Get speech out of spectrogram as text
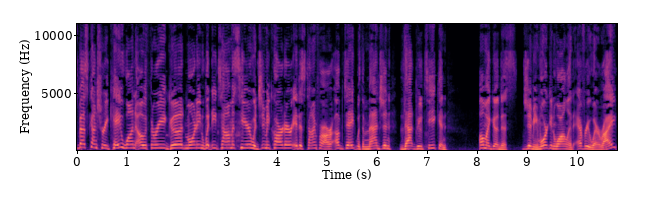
Country's Best Country, K103. Good morning. Whitney Thomas here with Jimmy Carter. It is time for our update with Imagine That Boutique. And oh my goodness, Jimmy, Morgan Wallen everywhere, right?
